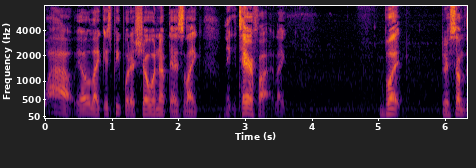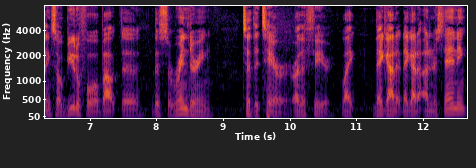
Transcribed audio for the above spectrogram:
wow yo. Like it's people that's showing up that's like nigga terrified. Like but there's something so beautiful about the the surrendering to the terror or the fear. Like they got it they got an understanding.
